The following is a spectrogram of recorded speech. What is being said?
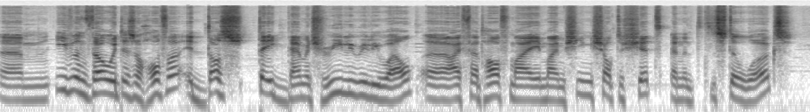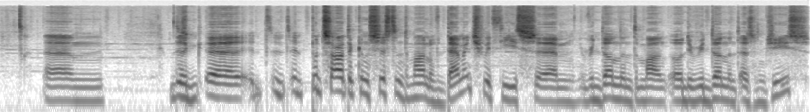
Um, even though it is a hover, it does take damage really, really well. Uh, I've had half my, my machine shot to shit and it still works. Um, this, uh, it, it, puts out a consistent amount of damage with these um, redundant amount or the redundant SMGs.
